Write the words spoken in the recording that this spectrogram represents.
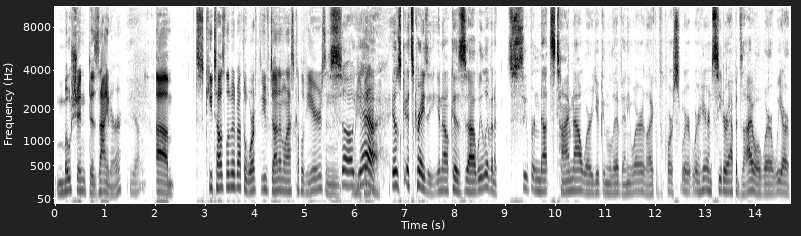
motion designer. Yeah. Um, can you tell us a little bit about the work that you've done in the last couple of years? And So yeah, it was it's crazy, you know, because uh, we live in a super nuts time now where you can live anywhere. Like, of course, we're we're here in Cedar Rapids, Iowa, where we are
